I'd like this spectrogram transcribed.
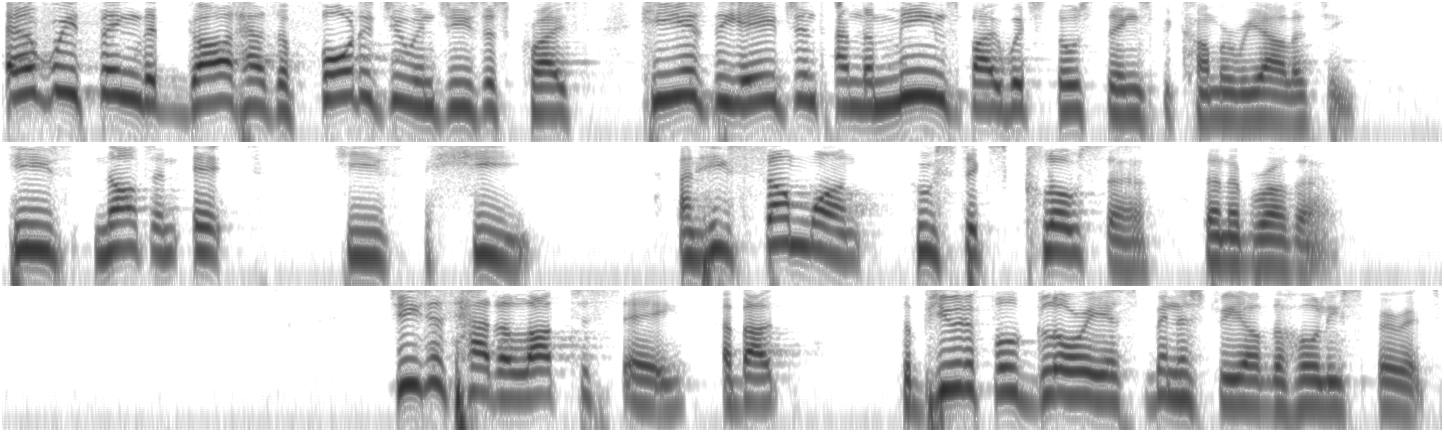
everything that God has afforded you in Jesus Christ, he is the agent and the means by which those things become a reality. He's not an it, he's he. And he's someone who sticks closer than a brother. Jesus had a lot to say about the beautiful, glorious ministry of the Holy Spirit.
